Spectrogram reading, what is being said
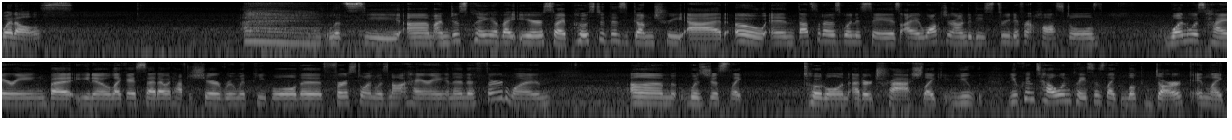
what else? Let's see. Um, i'm just playing it by ear so i posted this gumtree ad. Oh and that's what i was going to say is i walked around to these three different hostels. One was hiring but you know like i said i would have to share a room with people. The first one was not hiring and then the third one um, was just like total and utter trash like you you can tell when places like look dark and like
